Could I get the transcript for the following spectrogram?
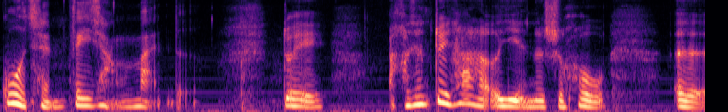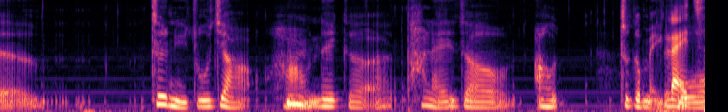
过程非常慢的。对，好像对她而言的时候，呃，这个女主角哈，嗯那个她来到澳这个美国，来自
